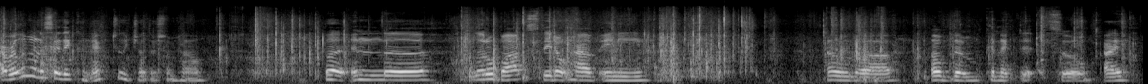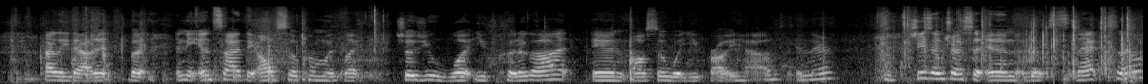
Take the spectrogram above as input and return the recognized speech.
I really want to say they connect to each other somehow. But in the little box, they don't have any of, uh, of them connected. So, I highly doubt it. But in the inside, they also come with, like, shows you what you could have got and also what you probably have in there. She's interested in the snacks now.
